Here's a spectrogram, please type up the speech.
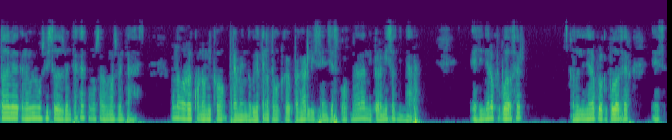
todavía que no hemos visto desventajas, vamos a ver más ventajas. Un ahorro económico tremendo, ya que no tengo que pagar licencias por nada, ni permisos, ni nada. El dinero que puedo hacer, con el dinero lo que puedo hacer es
